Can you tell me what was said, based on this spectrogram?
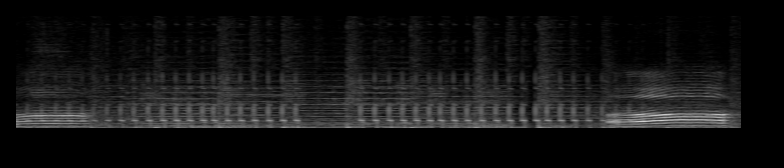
Oh. Oh.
